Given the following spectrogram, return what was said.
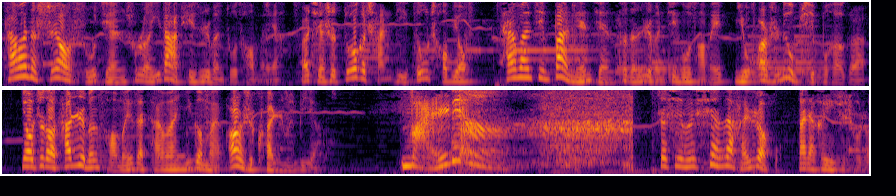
台湾的食药署检出了一大批日本毒草莓啊，而且是多个产地都超标。台湾近半年检测的日本进口草莓有二十六批不合格。要知道，它日本草莓在台湾一个卖二十块人民币啊，玩的。这新闻现在还热乎，大家可以去瞅瞅。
